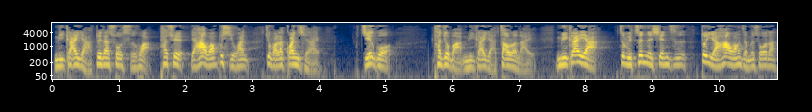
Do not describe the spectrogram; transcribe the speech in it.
米该亚对他说实话，他却亚哈王不喜欢，就把他关起来。结果，他就把米盖亚招了来。米盖亚这位真的先知对亚哈王怎么说呢？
